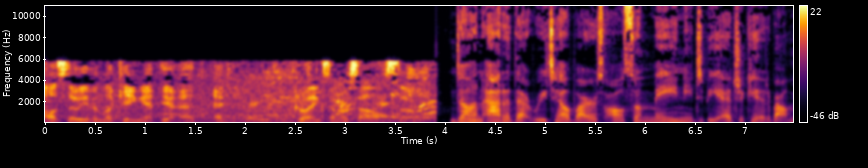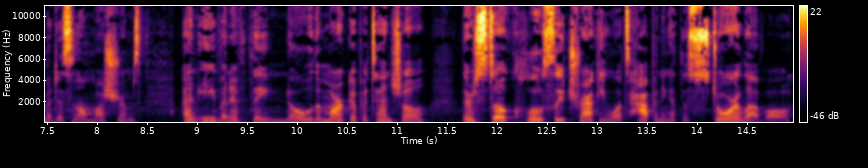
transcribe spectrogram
also even looking at, the, at, at growing some ourselves. So. Dunn added that retail buyers also may need to be educated about medicinal mushrooms, and even if they know the market potential, they're still closely tracking what's happening at the store level,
